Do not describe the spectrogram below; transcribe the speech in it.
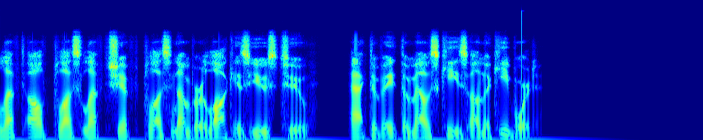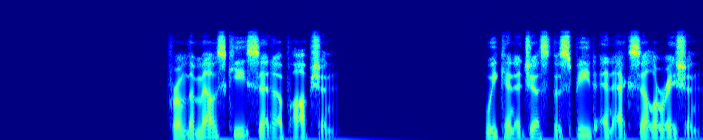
Left Alt plus Left Shift plus number lock is used to activate the mouse keys on the keyboard. From the mouse key setup option, we can adjust the speed and acceleration.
